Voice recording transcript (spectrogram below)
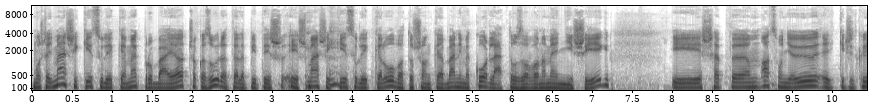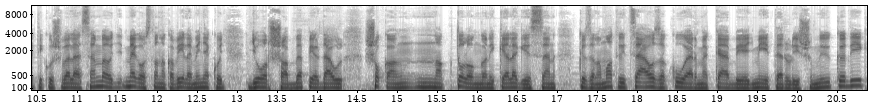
Most egy másik készülékkel megpróbálja, csak az újra telepítés és másik készülékkel óvatosan kell bánni, mert korlátozva van a mennyiség és hát azt mondja ő, egy kicsit kritikus vele szemben, hogy megosztanak a vélemények, hogy gyorsabb, be például sokannak tolongani kell egészen közel a matricához, a QR meg kb. egy méterről is működik,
